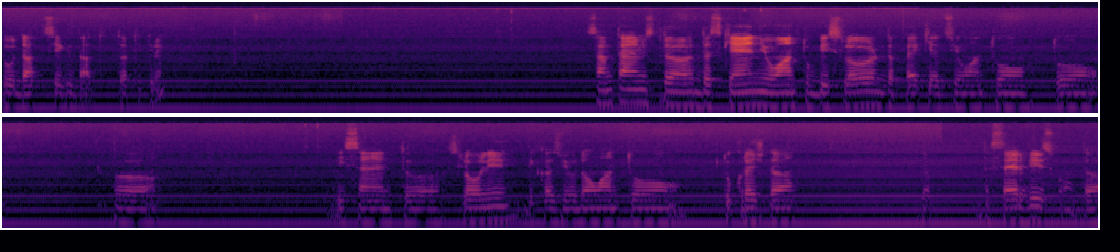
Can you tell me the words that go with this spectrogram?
2.6.33 sometimes the the scan you want to be slower the packets you want to to uh, be sent uh, slowly because you don't want to to crash the the, the service or the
